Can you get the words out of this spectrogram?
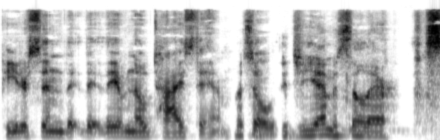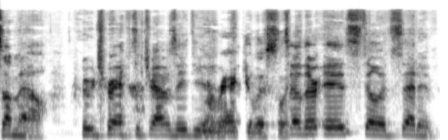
Pederson, they, they have no ties to him. Listen, so the GM is still there somehow who drafted Travis Etienne miraculously. So there is still incentive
